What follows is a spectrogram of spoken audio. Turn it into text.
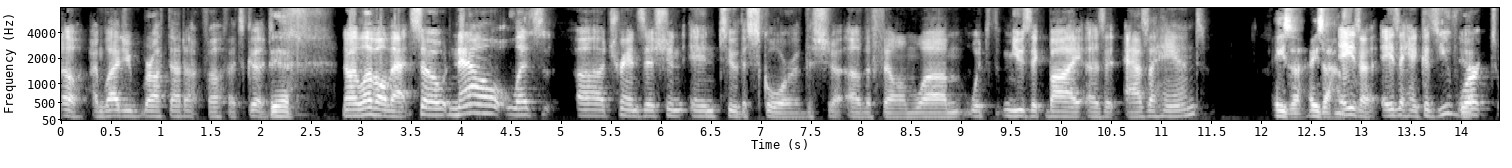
Oh, I'm glad you brought that up. Oh, that's good. Yeah. No, I love all that. So now let's uh, transition into the score of the of the film um, with music by is it Aza Hand? Aza, Aza, Hand. Aza, Aza Hand, because you've Yeah. worked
